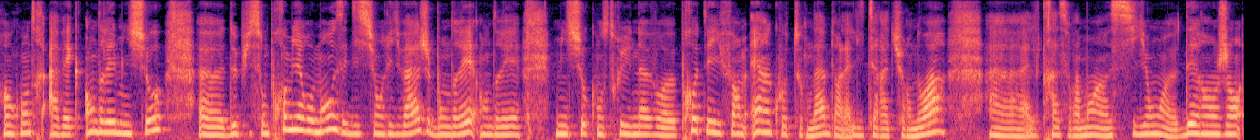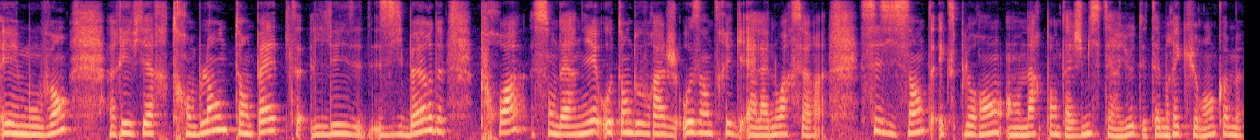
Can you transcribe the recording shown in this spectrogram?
rencontre avec André Michaud. Euh, depuis son premier roman aux éditions Rivage, Bondré, André Michaud construit une œuvre protéiforme et incontournable dans la littérature noire. Euh, elle trace vraiment un sillon euh, dérangeant et émouvant. Rivière tremblante, tempête, les e-birds, proie, son dernier, autant d'ouvrages aux intrigues et à la noirceur saisissante, explorant en arpentage mystérieux des thèmes récurrents comme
